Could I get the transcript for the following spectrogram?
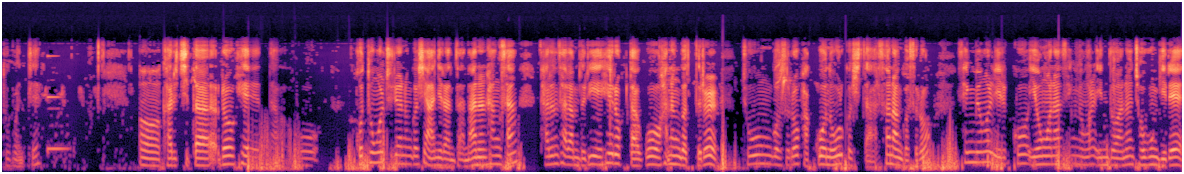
두 번째. 어, 가르치도록 해다오. 고통을 주려는 것이 아니란다. 나는 항상 다른 사람들이 해롭다고 하는 것들을 좋은 것으로 바꾸어 놓을 것이다. 선한 것으로 생명을 잃고 영원한 생명을 인도하는 좁은 길에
